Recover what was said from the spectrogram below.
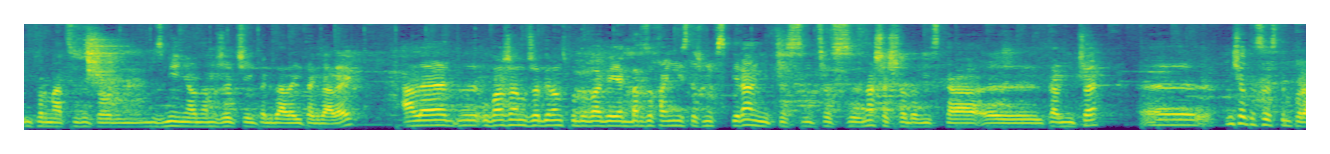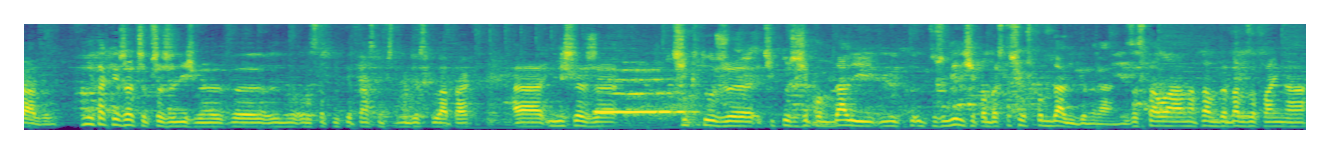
informacji, że to zmienia nam życie i tak dalej, i tak dalej. Ale e, uważam, że biorąc pod uwagę, jak bardzo fajnie jesteśmy wspierani przez, przez nasze środowiska e, prawnicze, e, Istoty sobie z tym poradzą. Nie takie rzeczy przeżyliśmy w, w ostatnich 15 czy 20 latach e, i myślę, że ci którzy, ci, którzy się poddali, którzy mieli się poddać, to się już poddali generalnie. Została naprawdę bardzo fajna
